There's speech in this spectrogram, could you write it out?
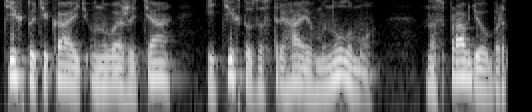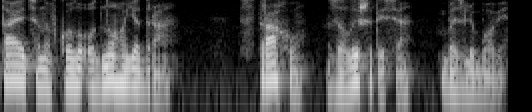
Ті, хто тікають у нове життя, і ті, хто застрягає в минулому, насправді обертаються навколо одного ядра страху залишитися без любові.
